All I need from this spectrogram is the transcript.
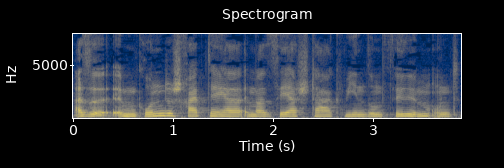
Also im Grunde schreibt er ja immer sehr stark wie in so einem Film. Und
